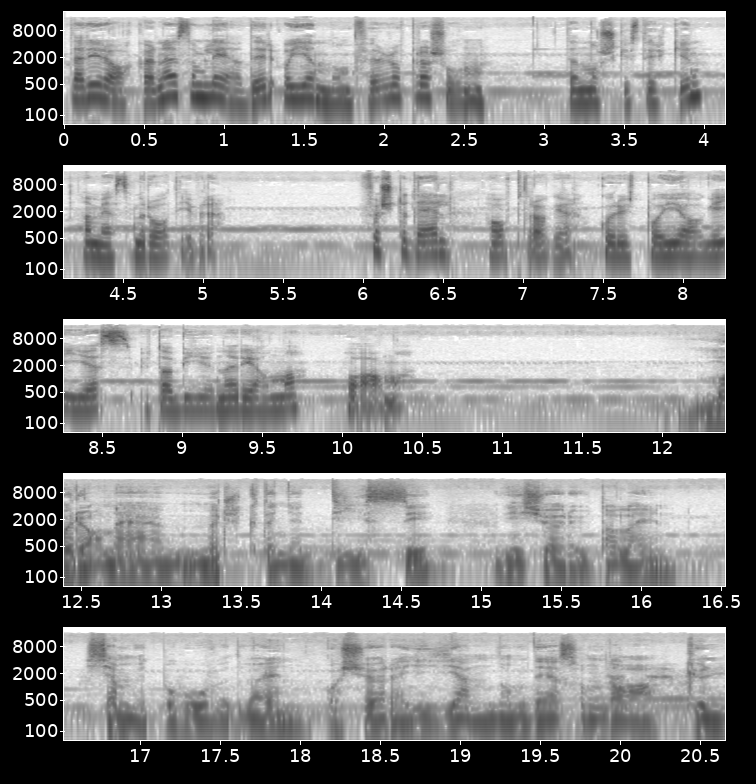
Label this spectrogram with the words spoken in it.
Det er irakerne som leder og gjennomfører operasjonen. Den norske styrken er med som rådgivere. Første del av oppdraget går ut på å jage IS ut av byene Rihanna og Ana. Morgenen er mørk, den er disig. Vi kjører ut av leiren kommer ut på hovedveien og kjører gjennom det som da kun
